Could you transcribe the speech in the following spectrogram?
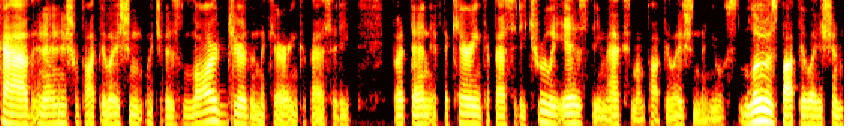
have an initial population which is larger than the carrying capacity, but then if the carrying capacity truly is the maximum population, then you'll lose population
